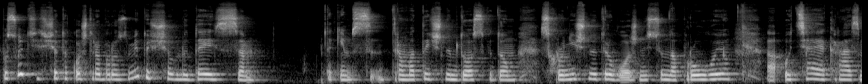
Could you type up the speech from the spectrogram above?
По суті, ще також треба розуміти, що в людей з таким травматичним досвідом, з хронічною тривожністю, напругою, оця якраз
